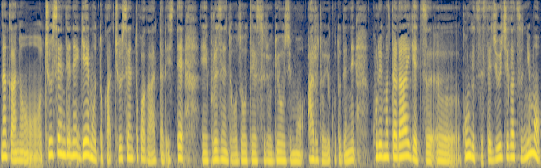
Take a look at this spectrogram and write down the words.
なんかあの抽選でねゲームとか抽選とかがあったりして、えプレゼントを贈呈する行事もあるということでね。これまた来月今月ですね11月にも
